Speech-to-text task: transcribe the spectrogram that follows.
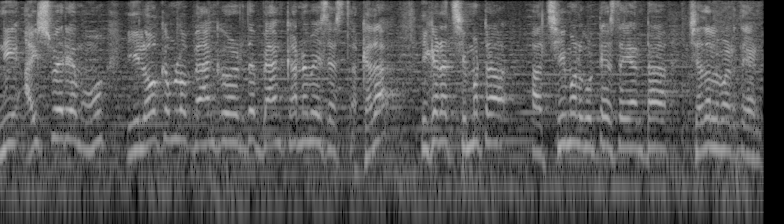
నీ ఐశ్వర్యము ఈ లోకంలో బ్యాంకు పెడితే బ్యాంక్ కన్నం వేసేస్తారు కదా? ఇక్కడ చిమ్మట ఆ చీమలు కొట్టేస్తాయంట చెదలు పడతాయంట.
